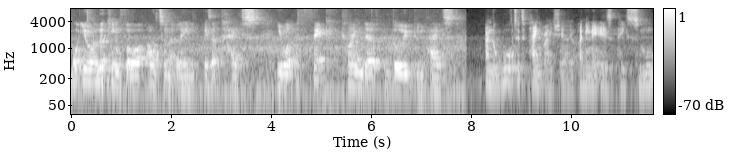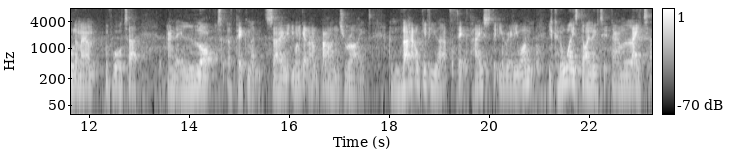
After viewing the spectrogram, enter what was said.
what you're looking for ultimately is a paste. You want a thick kind of gloopy paste. And the water to paint ratio, I mean it is a small amount of water and a lot of pigment. So you want to get that balance right and that'll give you that thick paste that you really want. You can always dilute it down later.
